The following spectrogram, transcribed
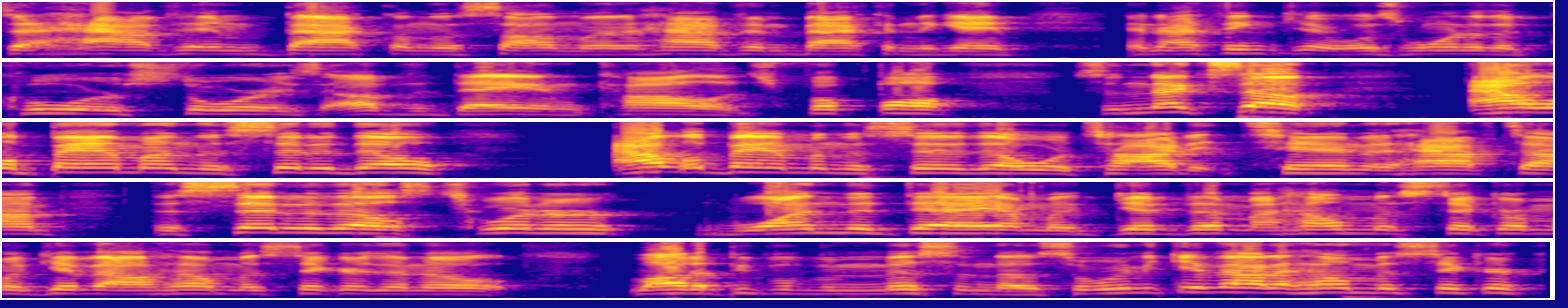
to have him back on the sideline and have him back in the game. And I think it was one of the cooler stories of the day in college football. So next up, Alabama and the Citadel. Alabama and the Citadel were tied at 10 at halftime. The Citadel's Twitter won the day. I'm going to give them a helmet sticker. I'm going to give out helmet stickers. I know a lot of people have been missing those. So we're going to give out a helmet sticker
